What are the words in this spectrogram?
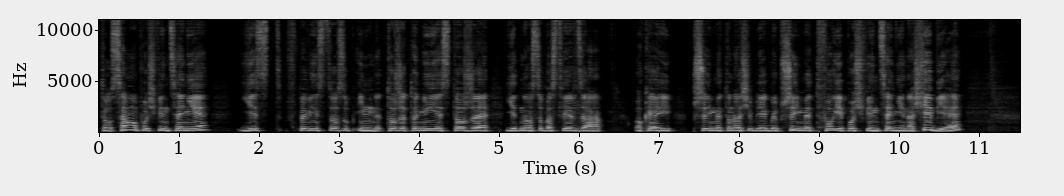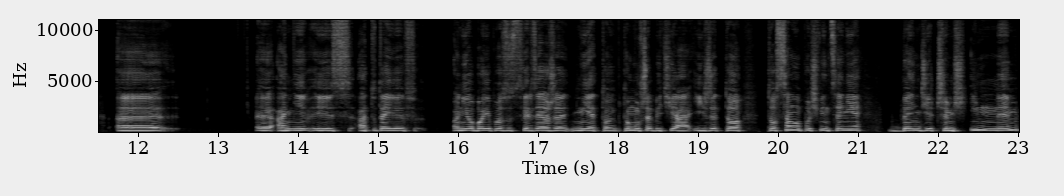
to samo poświęcenie jest w pewien sposób inne. To, że to nie jest to, że jedna osoba stwierdza, ok, przyjmę to na siebie, jakby przyjmę twoje poświęcenie na siebie, e, e, a, nie a tutaj oni oboje stwierdzają, że nie, to, to muszę być ja i że to, to samo poświęcenie będzie czymś innym,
